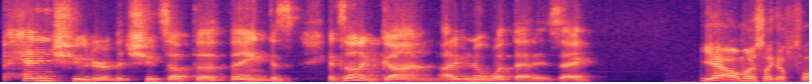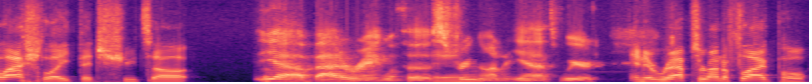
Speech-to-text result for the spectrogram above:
pen shooter that shoots out the thing because it's not a gun. I don't even know what that is, eh? Yeah, almost like a flashlight that shoots out, Yeah, a batarang with a Yeah. string on it. Yeah, it's weird. and it wraps around a flagpole.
